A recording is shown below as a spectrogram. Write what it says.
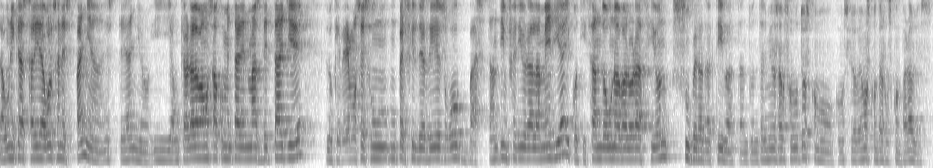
la única salida a bolsa en España este año. Y aunque ahora la vamos a comentar en más detalle, lo que vemos es un, perfil de riesgo bastante inferior a la media y cotizando a una valoración súper atractiva, tanto en términos absolutos como, como si lo vemos contra sus comparables.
